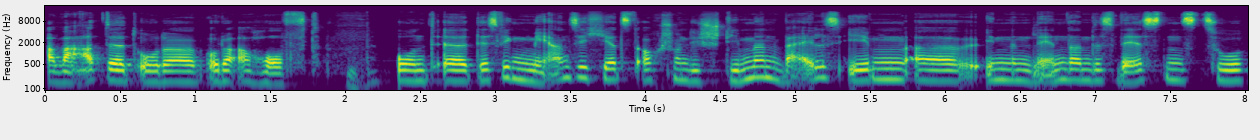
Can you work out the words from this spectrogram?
erwartet oder, oder erhofft. Mhm. Und äh, deswegen mehren sich jetzt auch schon die Stimmen, weil es eben äh, in den Ländern des Westens zu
